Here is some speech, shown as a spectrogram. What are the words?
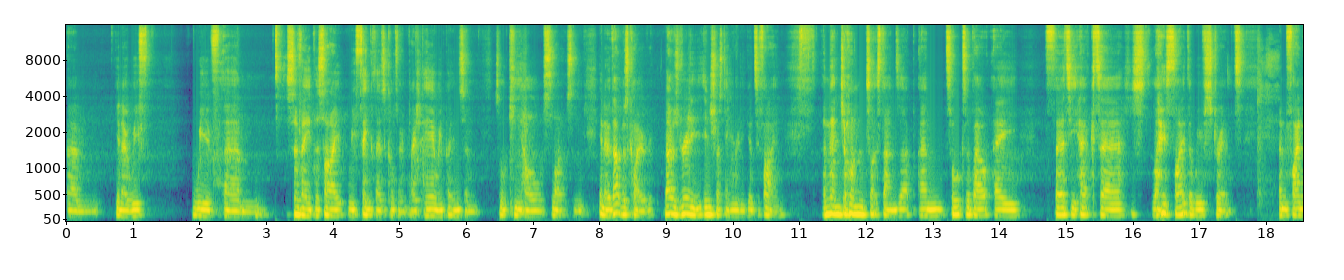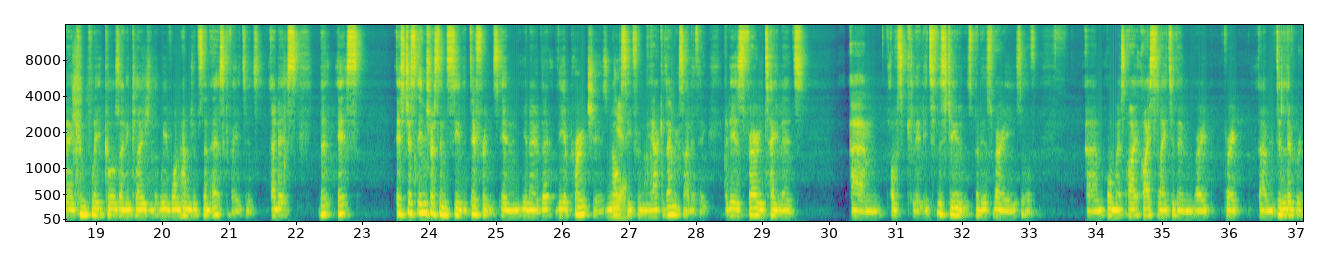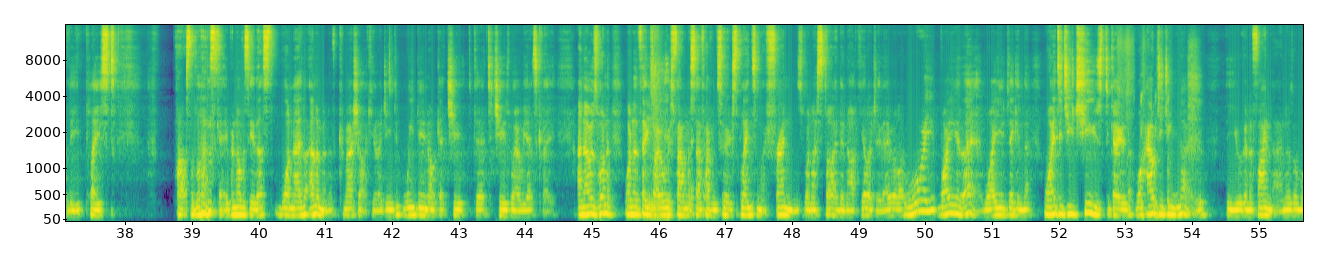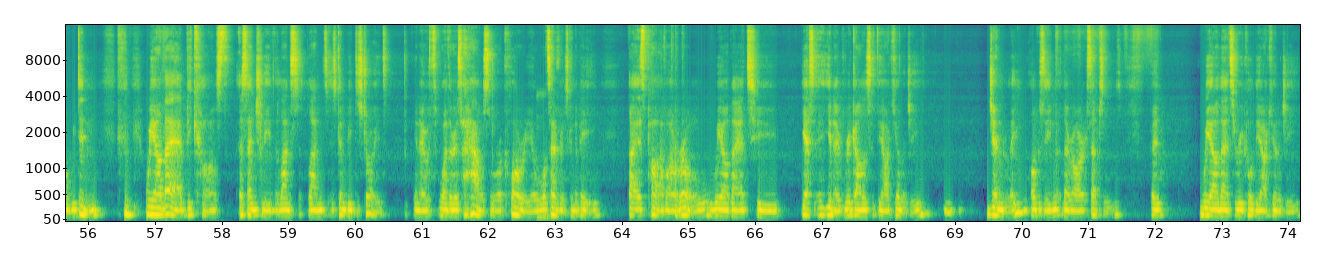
Um, you know, we've we've um, surveyed the site. We think there's a causeway enclosure here. We put in some sort of keyhole slots, and you know that was quite that was really interesting, really good to find. And then John stands up and talks about a 30 hectare site that we've stripped and finding a complete causeway enclosure that we've 100% excavated. And it's it's it's just interesting to see the difference in you know the the approaches, and obviously yeah. from the academic side of thing, it is very tailored. Um, obviously, clearly to the students, but it's very sort of um, almost isolated and very very um, deliberately placed parts of the landscape. And obviously, that's one element of commercial archaeology. We do not get, choo- get to choose where we excavate. And that was one of, one of the things I always found myself having to explain to my friends when I started in archaeology. They were like, "Why? Why are you there? Why are you digging that? Why did you choose to go? Well, how did you know that you were going to find that?" And I was like, "Well, we didn't. we are there because essentially the land land is going to be destroyed. You know, whether it's a house or a quarry or whatever it's going to be that is part of our role. We are there to, yes, you know, regardless of the archaeology, generally, obviously there are exceptions, but we are there to record the archaeology.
